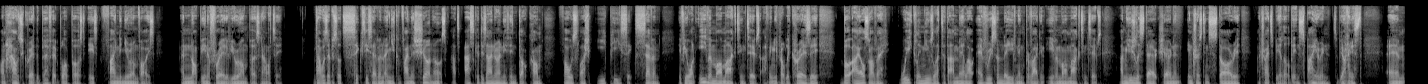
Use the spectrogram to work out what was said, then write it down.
on how to create the perfect blog post is finding your own voice and not being afraid of your own personality. That was episode 67, and you can find the show notes at askadesigneranything.com forward slash EP67. If you want even more marketing tips, I think you're probably crazy, but I also have a weekly newsletter that I mail out every Sunday evening providing even more marketing tips. I'm usually sharing an interesting story. I try to be a little bit inspiring, to be honest. Um,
